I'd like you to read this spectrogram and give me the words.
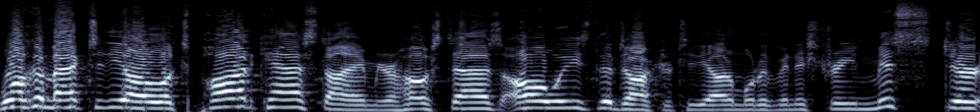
Welcome back to the Autolux Podcast. I am your host, as always, the doctor to the automotive industry, Mr.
